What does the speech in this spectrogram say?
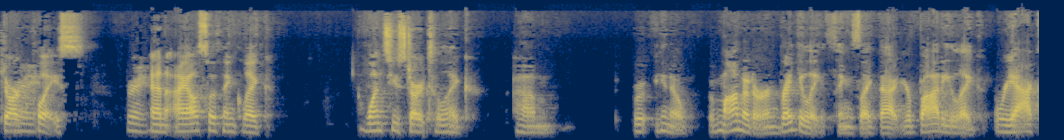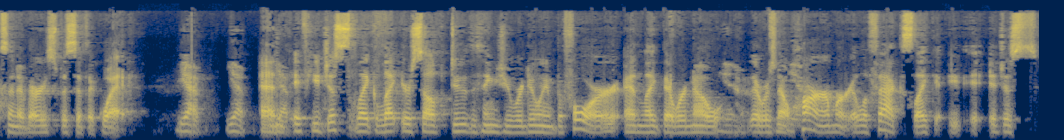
dark right. place. Right. And I also think like once you start to like, um, you know, monitor and regulate things like that, your body like reacts in a very specific way. Yeah. Yeah. And yeah. if you just like let yourself do the things you were doing before and like there were no yeah. there was no yeah. harm or ill effects, like it, it, just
